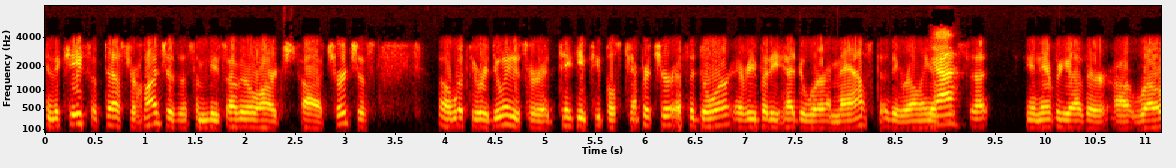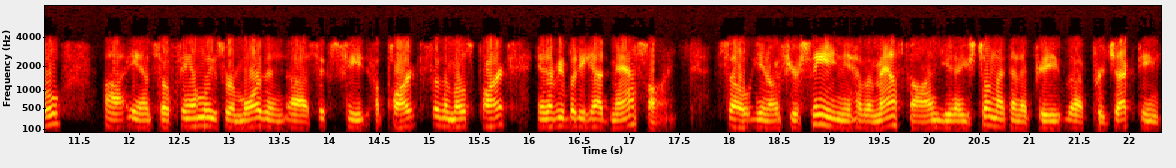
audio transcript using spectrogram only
in the case of Pastor Hodges and some of these other large uh, churches, uh, what they were doing is they were taking people's temperature at the door. Everybody had to wear a mask. They were only yeah. able to sit in every other uh, row. Uh, and so families were more than uh, six feet apart for the most part, and everybody had masks on. So, you know, if you're singing, you have a mask on, you know, you're still not going to be uh, projecting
